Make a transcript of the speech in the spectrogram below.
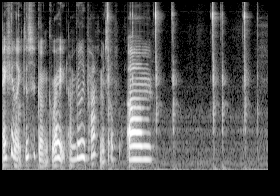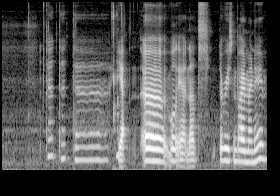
actually, like this is going great. I'm really proud of myself. Um, da da da. Yeah. Uh, well, yeah, that's the reason behind my name.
